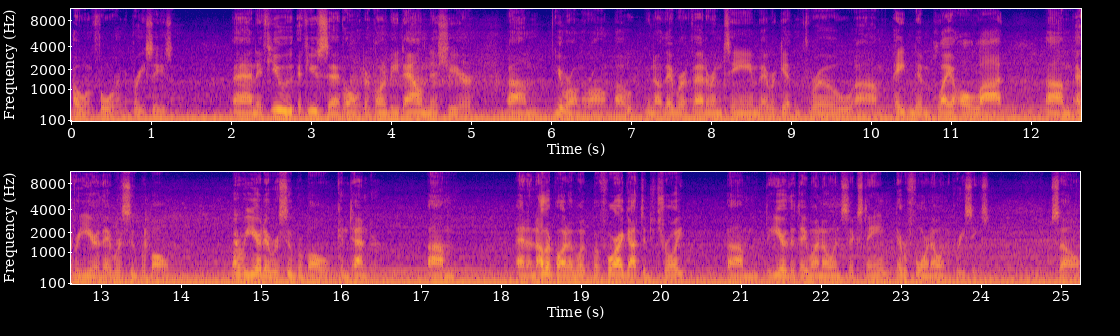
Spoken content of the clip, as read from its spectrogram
0 and 4 in the preseason. And if you if you said, "Oh, they're going to be down this year," um, you were on the wrong boat. You know, they were a veteran team. They were getting through. Um, Peyton didn't play a whole lot. Um, every year they were Super Bowl. Every year they were Super Bowl contender. Um, and another part of it, before I got to Detroit, um, the year that they went 0 16, they were 4 0 in the preseason. So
